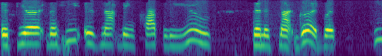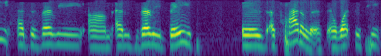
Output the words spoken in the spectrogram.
If your the heat is not being properly used, then it's not good. But heat at the very um, at its very base is a catalyst. And what does heat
